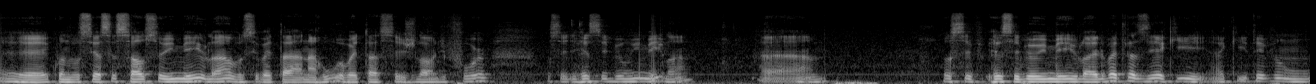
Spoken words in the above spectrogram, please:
é, quando você acessar o seu e-mail lá, você vai estar tá na rua, vai estar tá, seja lá onde for, você recebeu um e-mail lá, ah, você recebeu o e-mail lá, ele vai trazer aqui, aqui teve um,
